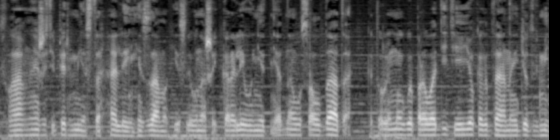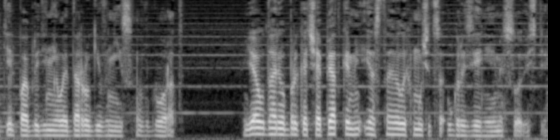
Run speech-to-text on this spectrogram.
Славное же теперь место, Оленей замок, если у нашей королевы нет ни одного солдата, который мог бы проводить ее, когда она идет в метель по обледенелой дороге вниз, в город. Я ударил брыкача пятками и оставил их мучиться угрызениями совести.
